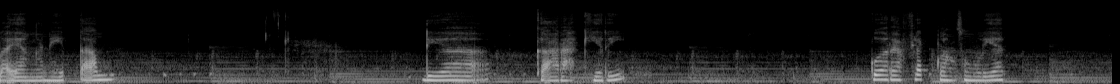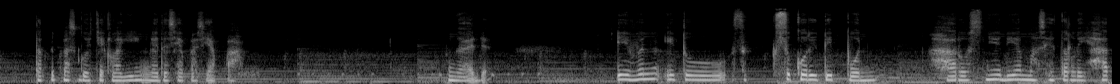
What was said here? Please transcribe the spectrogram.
bayangan hitam. Dia ke arah kiri. Gue refleks langsung lihat. Tapi pas gue cek lagi nggak ada siapa-siapa. Nggak ada. Even itu security pun harusnya dia masih terlihat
